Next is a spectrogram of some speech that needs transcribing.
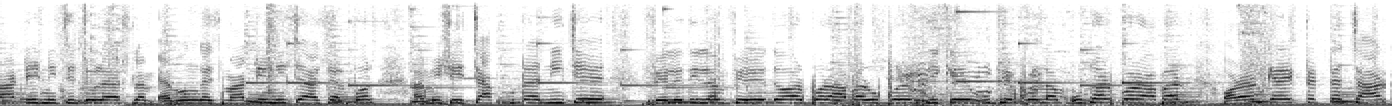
মাটির নিচে চলে আসলাম। এবং গাইজ মাটির নিচে আসার পর আমি সেই চাকুটা নিচে ফেলে দিলাম, ফেলে দেওয়ার পর আবার উপরের দিকে উঠে পড়লাম। উঠার পর আবার অরান ক্যারেক্টারটা চার্জ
